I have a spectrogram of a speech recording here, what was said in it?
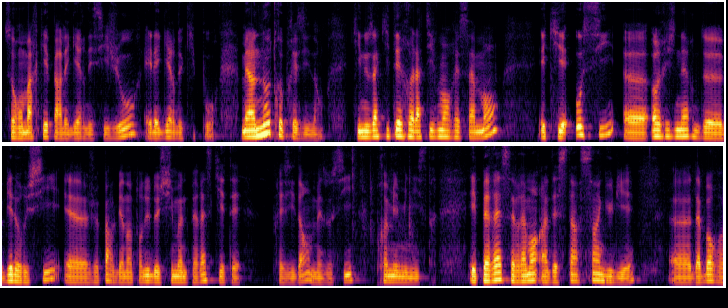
seront marqués par les guerres des six jours et les guerres de Kippour. Mais un autre président qui nous a quittés relativement récemment et qui est aussi originaire de Biélorussie, je parle bien entendu de Shimon Peres qui était président mais aussi Premier ministre. Et Peres, c'est vraiment un destin singulier. D'abord,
